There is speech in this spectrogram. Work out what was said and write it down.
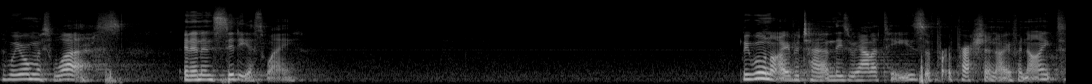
then we're almost worse in an insidious way. We will not overturn these realities of oppression overnight,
